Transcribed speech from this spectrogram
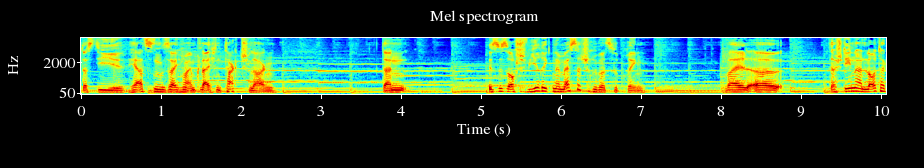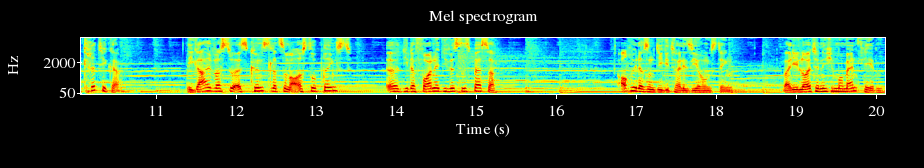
dass die Herzen, sag ich mal, im gleichen Takt schlagen, dann ist es auch schwierig, eine Message rüberzubringen. Weil äh, da stehen dann lauter Kritiker. Egal, was du als Künstler zum Ausdruck bringst, äh, die da vorne, die wissen es besser. Auch wieder so ein Digitalisierungsding. Weil die Leute nicht im Moment leben.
